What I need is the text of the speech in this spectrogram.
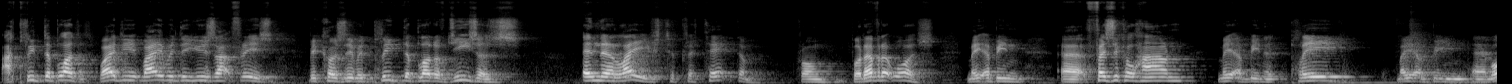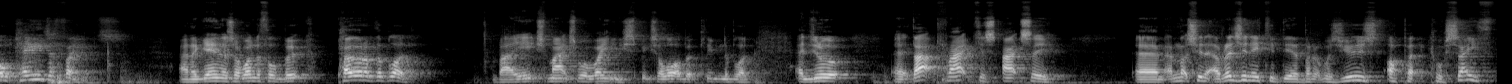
I plead the blood. Why, do you, why would they use that phrase? Because they would plead the blood of Jesus in their lives to protect them from whatever it was. Might have been uh, physical harm, might have been a plague, might have been um, all kinds of things. And again, there's a wonderful book, Power of the Blood, by H. Maxwell Whyte. He speaks a lot about pleading the blood. And you know, uh, that practice actually, um, I'm not saying it originated there, but it was used up at Kilsyth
